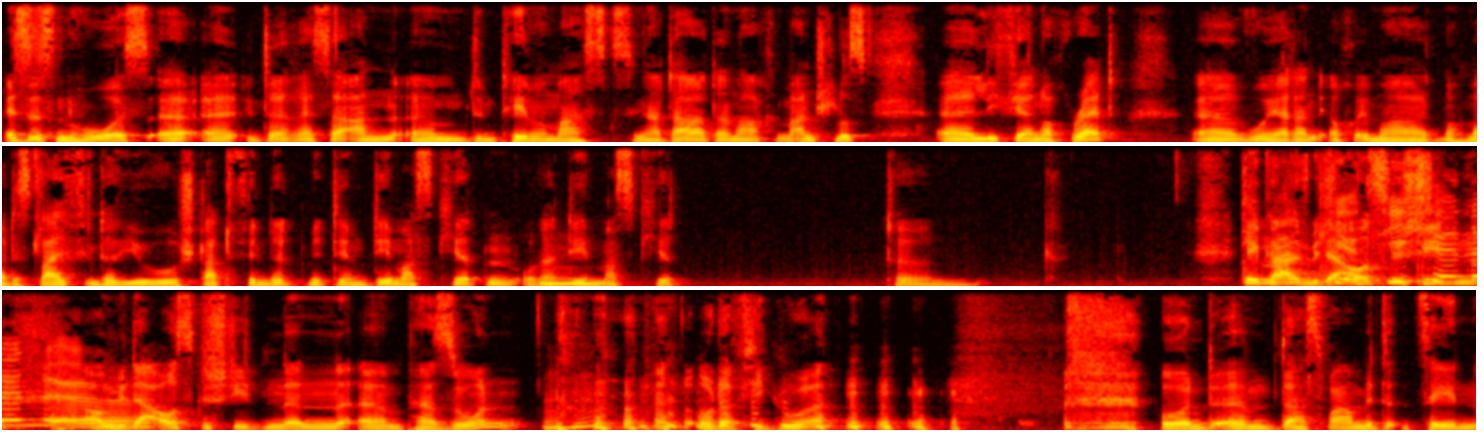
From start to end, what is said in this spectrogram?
es ist ein hohes äh, äh, Interesse an ähm, dem Thema Mask Singer da. Danach im Anschluss äh, lief ja noch Red, äh, wo ja dann auch immer nochmal das Live-Interview stattfindet mit dem Demaskierten oder mhm. Demaskierten Egal, mit der ausgeschiedenen, äh, mit der ausgeschiedenen ähm, Person mhm. oder Figur. Und ähm, das war mit zehn,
